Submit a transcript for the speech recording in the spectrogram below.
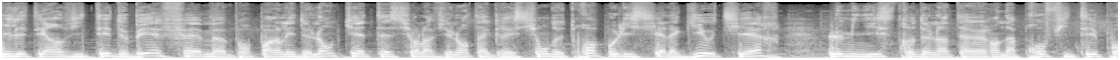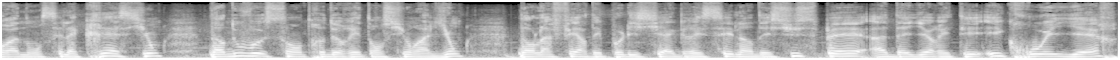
Il était invité de BFM pour parler de l'enquête sur la violente agression de trois policiers à la guillotière. Le ministre de l'Intérieur en a profité pour annoncer la création d'un nouveau centre de rétention à Lyon. Dans l'affaire des policiers agressés, l'un des suspects a d'ailleurs été écroué hier.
